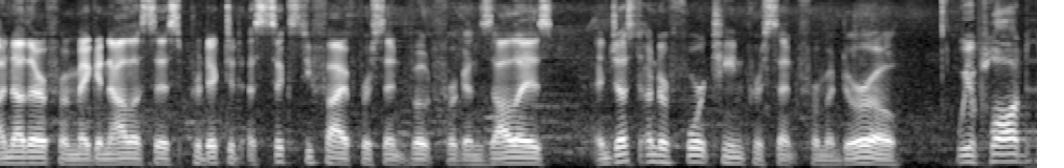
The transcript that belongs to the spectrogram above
Another from Meganalysis predicted a 65% vote for Gonzalez and just under 14% for Maduro. We applaud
